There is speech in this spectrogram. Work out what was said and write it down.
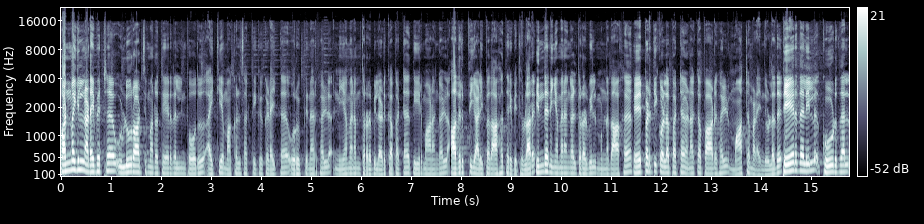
அண்மையில் நடைபெற்ற உள்ளூராட்சி மன்ற தேர்தலின் போது ஐக்கிய மக்கள் சக்திக்கு கிடைத்த உறுப்பினர்கள் நியமனம் தொடர்பில் எடுக்கப்பட்ட தீர்மானங்கள் அதிருப்தி அளிப்பதாக தெரிவித்துள்ளார். இந்த நியமனங்கள் தொடர்பில் முன்னதாக ஏற்படுத்திக் கொள்ளப்பட்ட இணக்கப்பாடுகள் மாற்றமடைந்துள்ளது. தேர்தலில் கூடுதல்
